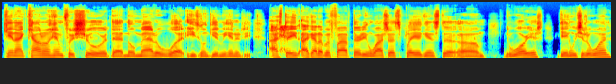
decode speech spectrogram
Can I count on him for sure that no matter what, he's gonna give me energy? I stayed. I got up at five thirty and watched us play against the um, the Warriors. Game we should have won.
